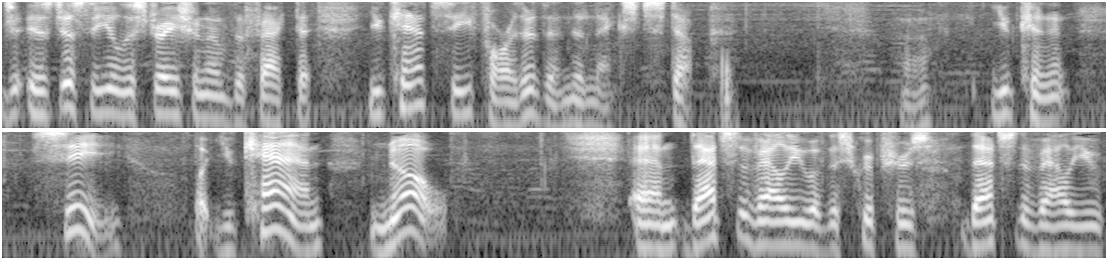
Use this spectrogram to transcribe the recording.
is just the illustration of the fact that you can't see farther than the next step. Uh, you can see, but you can know. And that's the value of the scriptures. That's the value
